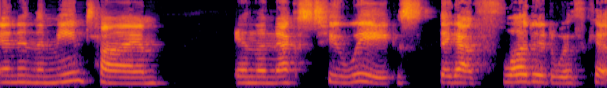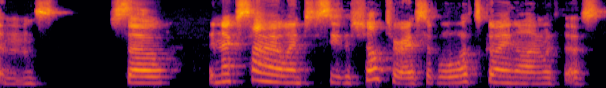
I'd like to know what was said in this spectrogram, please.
And in the meantime, in the next two weeks, they got flooded with kittens. So the next time I went to see the shelter, I said, Well, what's going on with this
